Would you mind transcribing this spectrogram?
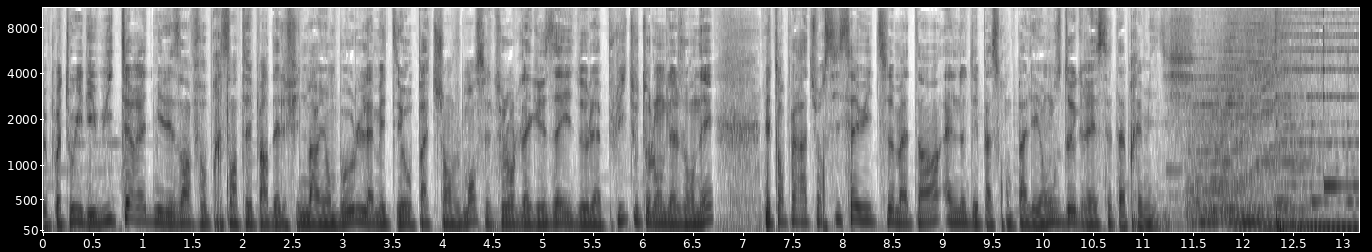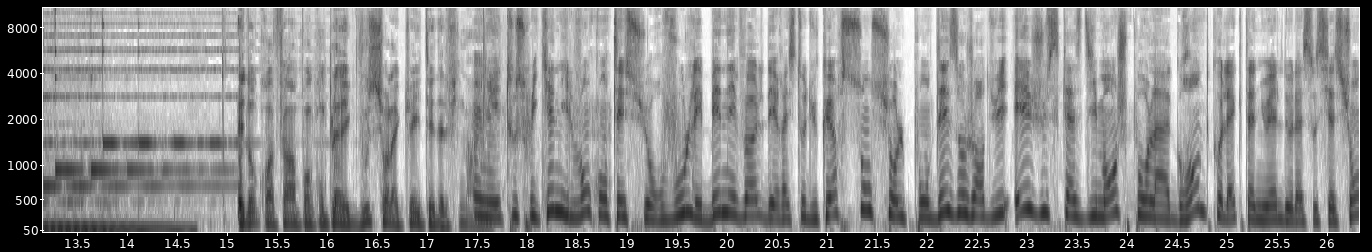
Poitou. Il est 8h30 les infos présentées par Delphine Marion Boule. La météo, pas de changement, c'est toujours de la grisaille et de la pluie tout au long de la journée. Les températures 6 à 8 ce matin, elles ne dépasseront pas les 11 degrés cet après-midi. Et donc, on va faire un point complet avec vous sur l'actualité Delphine Marion. Et tout ce week-end, ils vont compter sur vous. Les bénévoles des Restos du Cœur sont sur le pont dès aujourd'hui et jusqu'à ce dimanche pour la grande collecte annuelle de l'association.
